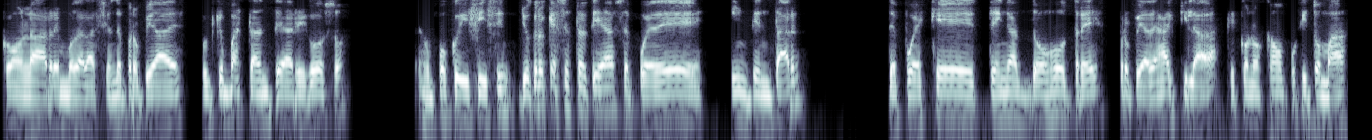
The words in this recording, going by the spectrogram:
con la remodelación de propiedades porque es bastante arriesgoso, es un poco difícil. Yo creo que esa estrategia se puede intentar después que tengas dos o tres propiedades alquiladas, que conozcas un poquito más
